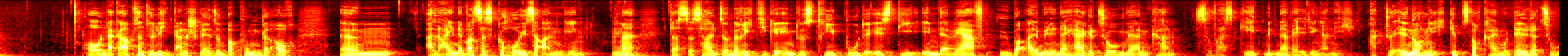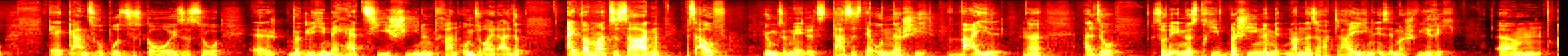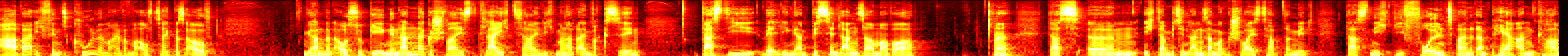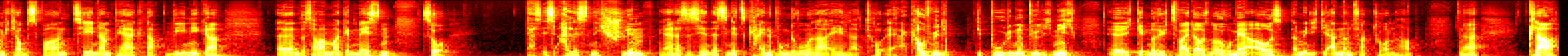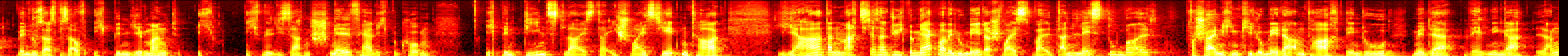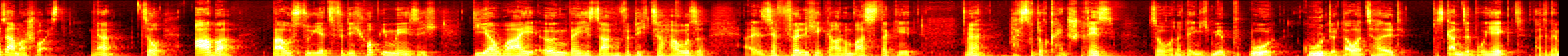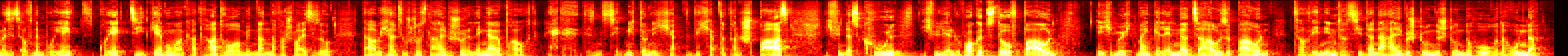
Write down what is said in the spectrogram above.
Und da gab es natürlich ganz schnell so ein paar Punkte auch, ähm, alleine was das Gehäuse anging. Ne? Dass das halt so eine richtige Industriebude ist, die in der Werft überall mit hinterhergezogen werden kann. Sowas geht mit einer Weldinger nicht. Aktuell noch nicht, gibt es noch kein Modell dazu. Gell? Ganz robustes Gehäuse, so äh, wirklich Hinterherziehschienen dran und so weiter. Also einfach mal zu sagen, pass auf, Jungs und Mädels, das ist der Unterschied, weil, ne? also so eine Industriemaschine miteinander zu vergleichen, ist immer schwierig. Ähm, aber ich finde es cool, wenn man einfach mal aufzeigt, pass auf, wir haben dann auch so gegeneinander geschweißt, gleichzeitig. Man hat einfach gesehen, dass die Weldinger ein bisschen langsamer war. Ne? Dass ähm, ich da ein bisschen langsamer geschweißt habe, damit dass nicht die vollen 200 Ampere ankamen. Ich glaube, es waren 10 Ampere knapp weniger. Äh, das haben wir mal gemessen. So, das ist alles nicht schlimm. Ja, das, ist, das sind jetzt keine Punkte, wo man sagt, ey, na toll, ja, kauf mir die, die Bude natürlich nicht. Äh, ich gebe natürlich 2000 Euro mehr aus, damit ich die anderen Faktoren habe. Ja, Klar, wenn du sagst, pass auf, ich bin jemand, ich, ich will die Sachen schnell fertig bekommen, ich bin Dienstleister, ich schweiß jeden Tag, ja, dann macht sich das natürlich bemerkbar, wenn du Meter schweißt, weil dann lässt du mal wahrscheinlich einen Kilometer am Tag, den du mit der Wellninger langsamer schweißt. Ja? So, aber baust du jetzt für dich hobbymäßig, DIY, irgendwelche Sachen für dich zu Hause, also ist ja völlig egal, um was es da geht, ja? hast du doch keinen Stress. So, und dann denke ich mir, oh, Gut, da dauert es halt das ganze Projekt. Also wenn man es jetzt auf einem Projekt, Projekt sieht, gell, wo man Quadratrohre miteinander verschweißt, so, da habe ich halt zum Schluss eine halbe Stunde länger gebraucht. Ja, das interessiert mich doch nicht. Ich habe ich hab daran Spaß. Ich finde das cool. Ich will hier einen Rocket Stove bauen. Ich möchte mein Geländer zu Hause bauen. So, wen interessiert da eine halbe Stunde, Stunde hoch oder runter?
